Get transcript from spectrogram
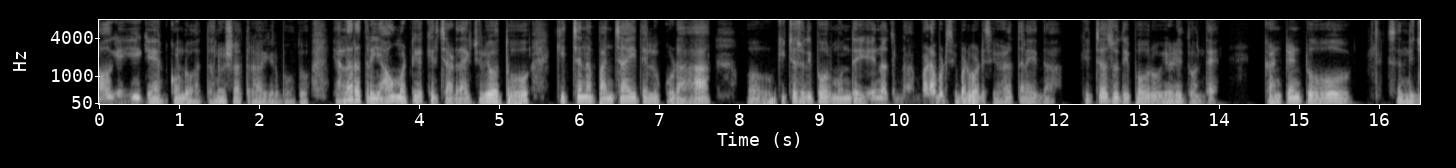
ಹಾಗೆ ಹೀಗೆ ಅಂದ್ಕೊಂಡು ಆ ಧನುಷ್ ಹತ್ರ ಆಗಿರ್ಬೋದು, ಎಲ್ಲರ ಹತ್ರ ಯಾವ ಮಟ್ಟಿಗೆ ಕಿರ್ಚಾಡ್ದೆ? ಆ್ಯಕ್ಚುಲಿ ಇವತ್ತು ಕಿಚ್ಚನ ಪಂಚಾಯಿತಿಯಲ್ಲೂ ಕೂಡ ಕಿಚ್ಚ ಸುದೀಪ್ ಅವ್ರ ಮುಂದೆ ಏನದನ್ನು ಬಡಬಡಿಸಿ ಬಡಬಡಿಸಿ ಹೇಳ್ತಾನೆ ಇದ್ದ. ಕಿಚ್ಚ ಸುದೀಪ್ ಅವರು ಹೇಳಿದ್ದು ಒಂದೇ, ಕಂಟೆಂಟು ನಿಜ,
